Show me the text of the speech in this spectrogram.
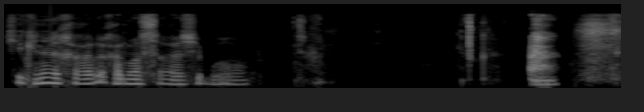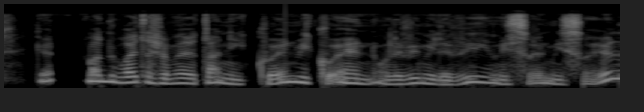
שיקנה לך אחד מעשרה שבו. כן, למדנו ברייתא שאומרת, אני כהן מכהן, או לוי מלוי, או ישראל מישראל,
